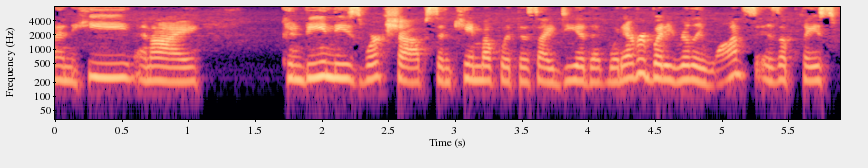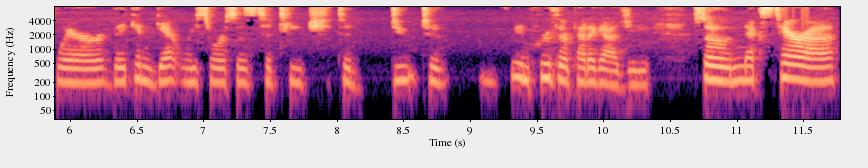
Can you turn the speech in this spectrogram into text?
And he and I convened these workshops and came up with this idea that what everybody really wants is a place where they can get resources to teach, to do, to improve their pedagogy. So Nextera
